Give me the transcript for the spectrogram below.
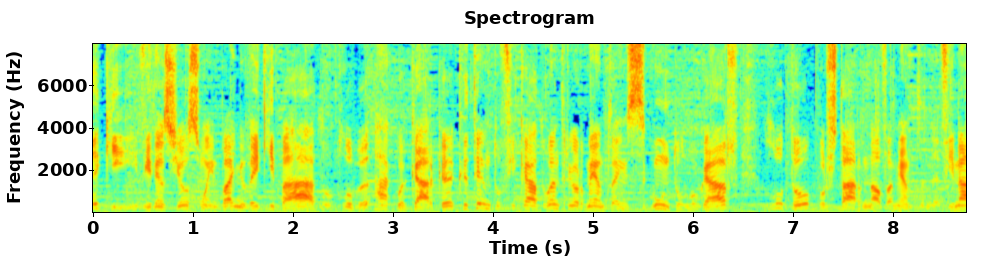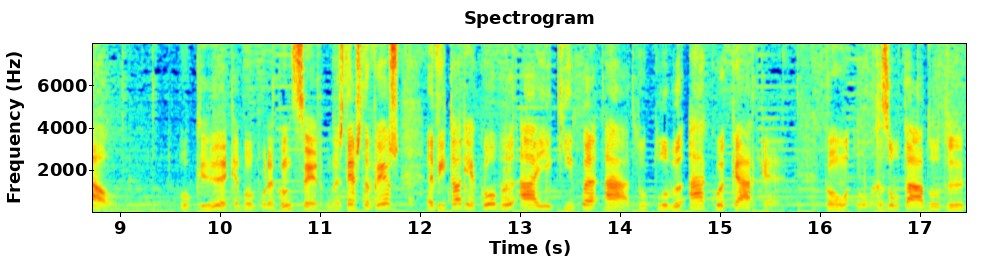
Aqui evidenciou-se um empenho da equipa A do Clube Aquacarca, que, tendo ficado anteriormente em segundo lugar, lutou por estar novamente na final o que acabou por acontecer, mas desta vez a vitória coube à equipa A do Clube Aquacarca, com o resultado de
